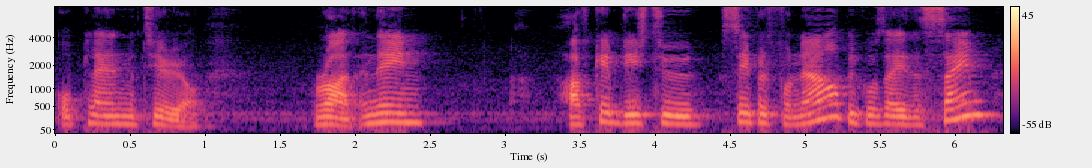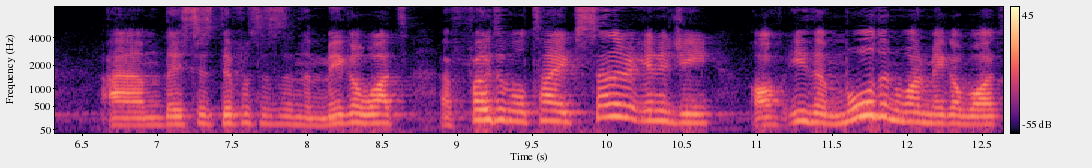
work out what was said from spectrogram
or plant material. Right, and then I've kept these two separate for now because they're the same. Um, there's just differences in the megawatts. A photovoltaic solar energy of either more than 1 megawatt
